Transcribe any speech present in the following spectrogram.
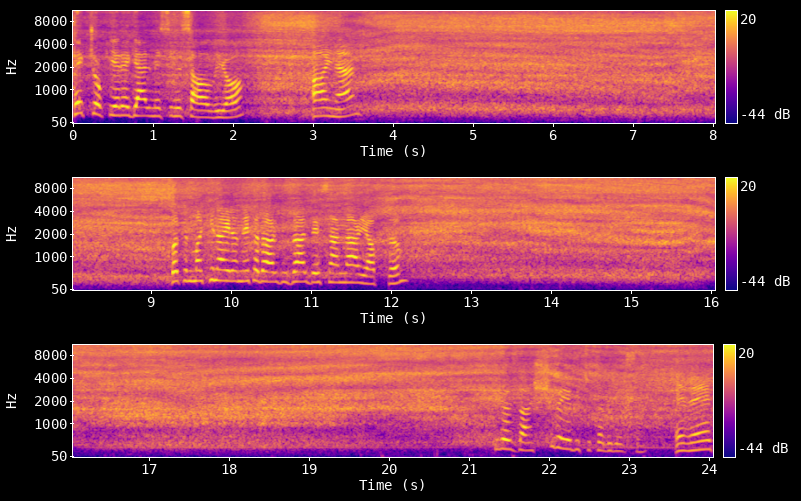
Pek çok yere gelmesini sağlıyor. Aynen. Bakın makineyle ne kadar güzel desenler yaptım. Birazdan şuraya bir tutabilirsin. Evet.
